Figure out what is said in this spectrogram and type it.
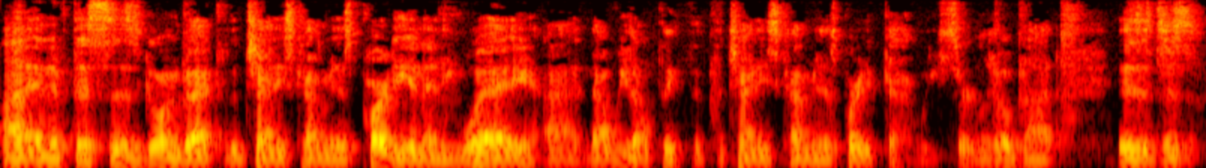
Uh, and if this is going back to the Chinese Communist Party in any way, uh, now we don't think that the Chinese Communist Party, God, we certainly hope not, is just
